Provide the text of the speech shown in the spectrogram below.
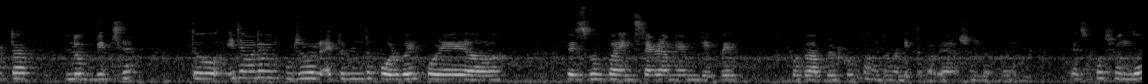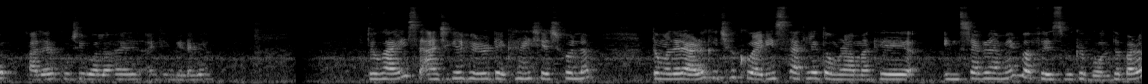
একটা লুক দিচ্ছে। তো এই জামাটা আমি পুজোর একটা দিন তো পরবই। পরে ফেসবুক বা ইনস্টাগ্রামে আমি দেখবে ফটো আপলোড করব, তখন তোমরা দেখতে পাবে আরও সুন্দর করে। ঠিক আছে, খুব সুন্দর। হাজার কুচি বলা হয় আই থিঙ্ক এটাকে তো গাইস আজকের ভিডিওটা এখানেই শেষ করলাম। তোমাদের আরও কিছু কোয়ারিজ থাকলে তোমরা আমাকে ইনস্টাগ্রামে বা ফেসবুকে বলতে পারো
